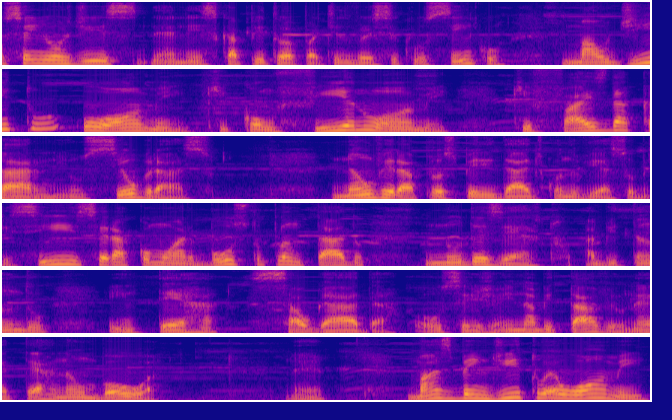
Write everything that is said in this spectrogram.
o Senhor diz né, nesse capítulo, a partir do versículo 5: Maldito o homem que confia no homem, que faz da carne o seu braço. Não verá prosperidade quando vier sobre si, será como um arbusto plantado no deserto, habitando em terra salgada, ou seja, inabitável, né? terra não boa. Né? Mas bendito é o homem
